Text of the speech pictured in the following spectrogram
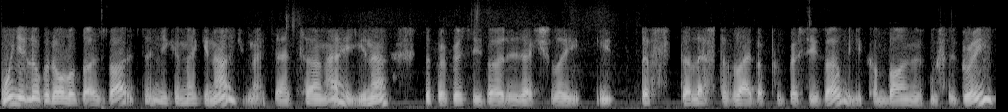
When you look at all of those votes, then you can make an argument that um, hey, you know, the progressive vote is actually the, the left of Labor progressive vote when you combine it with the Greens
